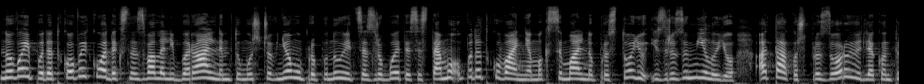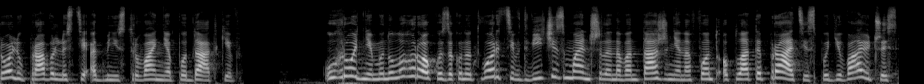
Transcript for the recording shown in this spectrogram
Новий податковий кодекс назвали ліберальним, тому що в ньому пропонується зробити систему оподаткування максимально простою і зрозумілою, а також прозорою для контролю правильності адміністрування податків. У грудні минулого року законотворці вдвічі зменшили навантаження на фонд оплати праці, сподіваючись,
